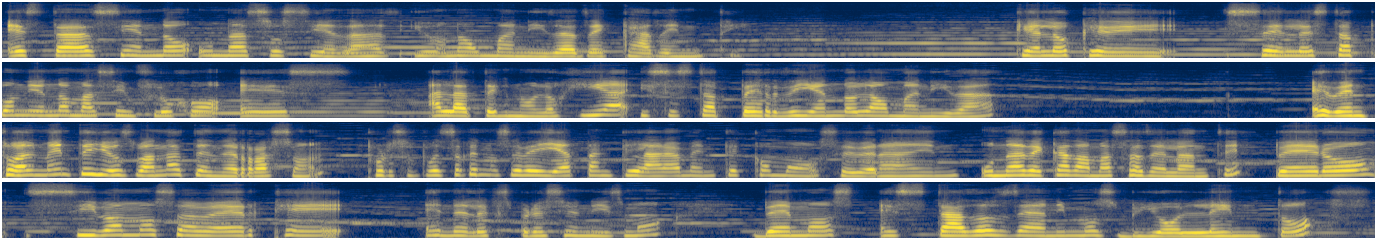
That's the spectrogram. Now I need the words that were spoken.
está haciendo una sociedad y una humanidad decadente. Que lo que se le está poniendo más influjo es a la tecnología y se está perdiendo la humanidad. Eventualmente ellos van a tener razón. Por supuesto que no se veía tan claramente como se verá en una década más adelante. Pero sí vamos a ver que en el expresionismo vemos estados de ánimos violentos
